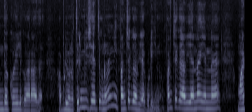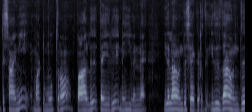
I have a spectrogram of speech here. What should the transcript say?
இந்த கோயிலுக்கு வராத. அப்படி உன்னை திரும்பி சேர்த்துக்கணும்னா நீ பஞ்சகாவியாக குடிக்கணும். பஞ்சகாவியானா என்ன? மாட்டு சாணி மாட்டு மூத்திரம் பால் தயிர் நெய் வெண்ணெய் இதெல்லாம் வந்து சேர்க்குறது. இதுதான் வந்து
